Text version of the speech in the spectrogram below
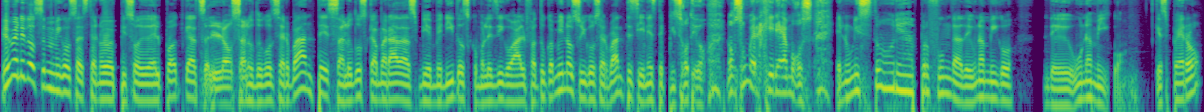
Bienvenidos amigos a este nuevo episodio del podcast. Los saludo Hugo Cervantes. Saludos camaradas. Bienvenidos, como les digo, a Alfa Tu Camino. Soy Hugo Cervantes y en este episodio nos sumergiremos en una historia profunda de un amigo de un amigo que espero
